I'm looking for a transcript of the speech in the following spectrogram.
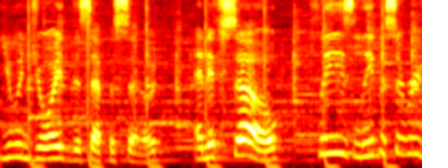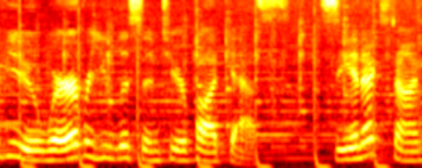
you enjoyed this episode. And if so, please leave us a review wherever you listen to your podcasts. See you next time.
